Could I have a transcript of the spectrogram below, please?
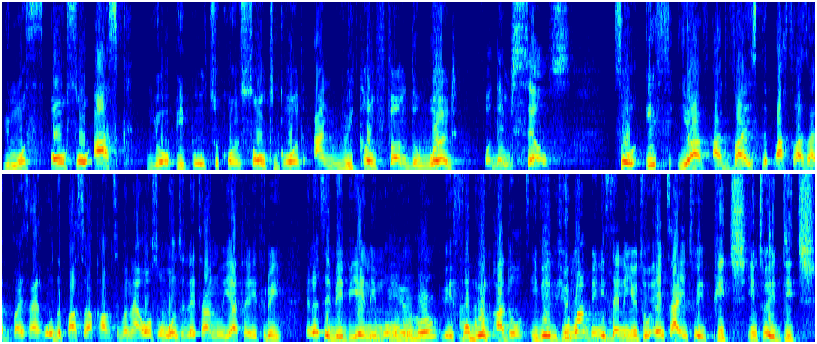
you must also ask your people to consult God and reconfirm the word for themselves. So if you have advised, the pastor has advised, I hold the pastor accountable, and I also want to let her know you're 33. You're not a baby anymore. You're a mm-hmm. full-grown adult. If a human being is telling you to enter into a pitch, into a ditch,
